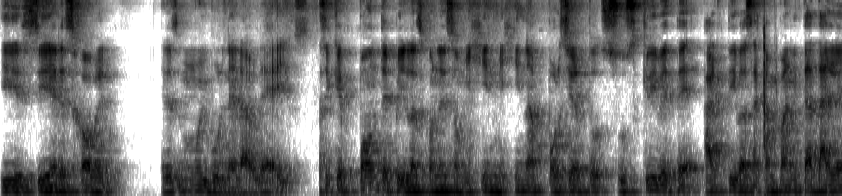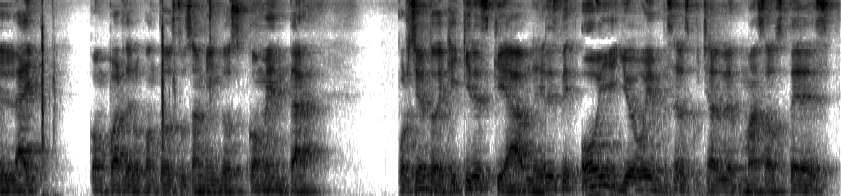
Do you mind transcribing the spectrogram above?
Y si eres joven, eres muy vulnerable a ellos. Así que ponte pilas con eso, mijin, mijina. Por cierto, suscríbete, activa esa campanita, dale like, compártelo con todos tus amigos, comenta por cierto, ¿de qué quieres que hable? Desde hoy yo voy a empezar a escucharle más a ustedes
